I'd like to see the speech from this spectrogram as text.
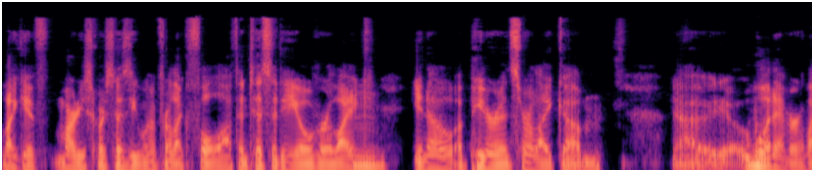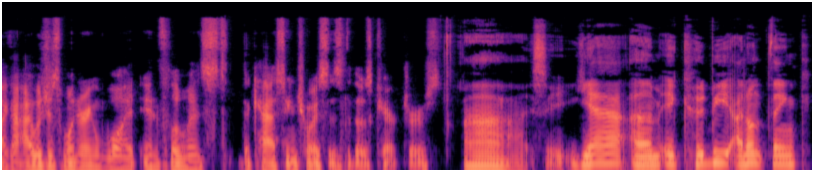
like if Marty Scorsese went for like full authenticity over like mm. you know appearance or like um uh, whatever. Like I, I was just wondering what influenced the casting choices of those characters. Ah, I see. Yeah, um, it could be. I don't think.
